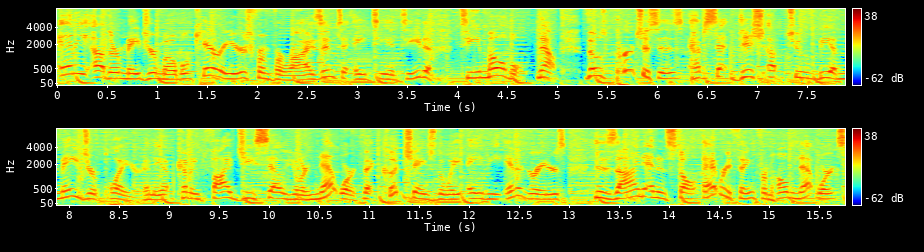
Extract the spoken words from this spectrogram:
any other major mobile carriers from Verizon to AT&T to T-Mobile. Now, those purchases have set Dish up to be a major player in the upcoming 5G cellular network that could change the way AV integrators design and install everything from home networks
